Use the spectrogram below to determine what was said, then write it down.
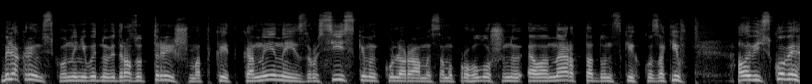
Біля Кримського нині видно відразу три шматки тканини із російськими кольорами самопроголошеної ЛНР та донських козаків. Але військові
